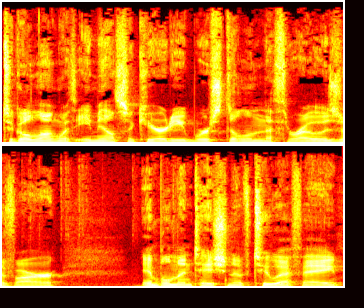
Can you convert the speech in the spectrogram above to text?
to go along with email security, we're still in the throes of our implementation of 2FA.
